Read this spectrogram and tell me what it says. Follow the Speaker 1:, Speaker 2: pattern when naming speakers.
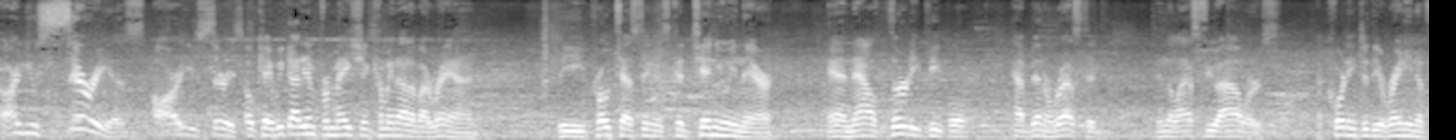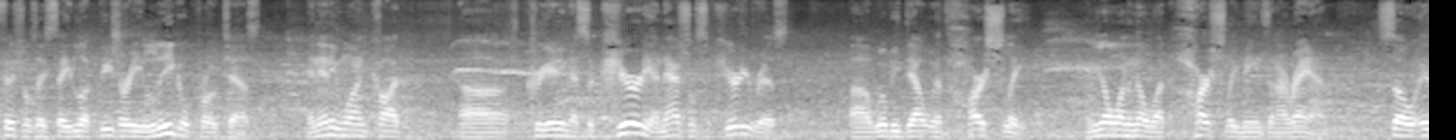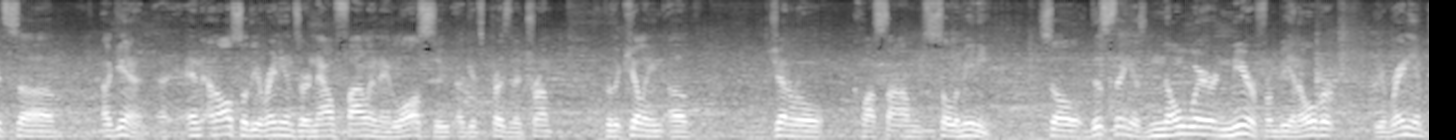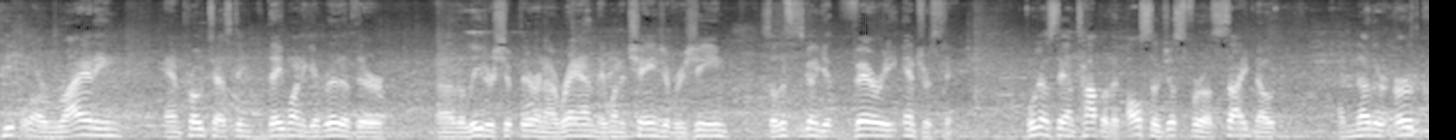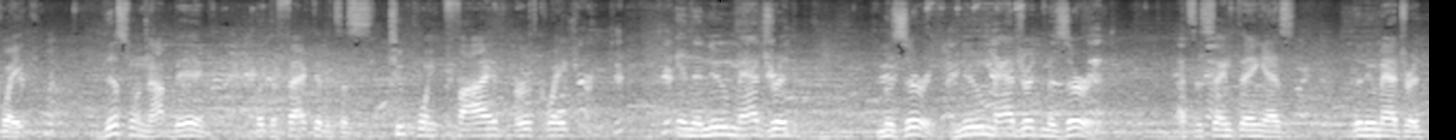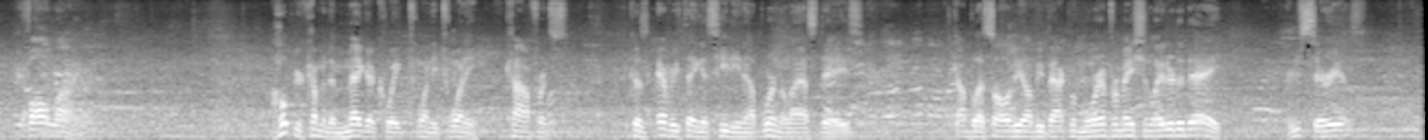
Speaker 1: Are you serious? Are you serious? Okay, we got information coming out of Iran. The protesting is continuing there, and now 30 people have been arrested in the last few hours. According to the Iranian officials, they say, look, these are illegal protests, and anyone caught uh, creating a security, a national security risk, uh, will be dealt with harshly. And you don't want to know what harshly means in Iran. So it's. Uh, again, uh, and, and also the Iranians are now filing a lawsuit against President Trump for the killing of General Qasem Soleimani. So this thing is nowhere near from being over. The Iranian people are rioting and protesting. They want to get rid of their uh, the leadership there in Iran. They want to change of regime. So this is going to get very interesting. We're going to stay on top of it. Also, just for a side note, another earthquake. This one not big, but the fact that it's a 2.5 earthquake in the New Madrid, Missouri. New Madrid, Missouri. That's the same thing as the New Madrid fault line. I hope you're coming to Mega Quake 2020 conference because everything is heating up. We're in the last days. God bless all of you. I'll be back with more information later today. Are you serious?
